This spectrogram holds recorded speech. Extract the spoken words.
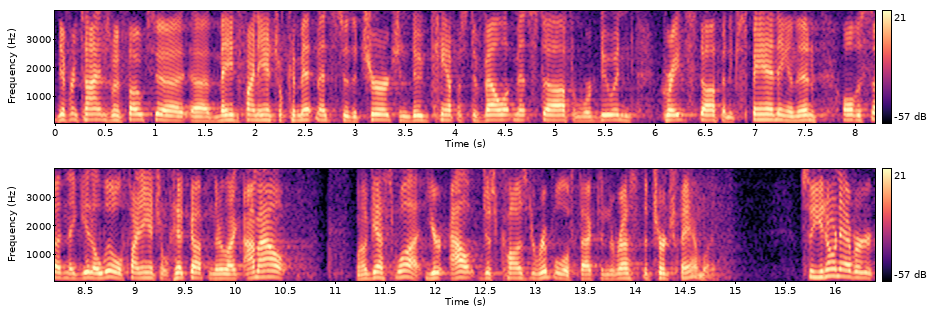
Different times when folks uh, uh, made financial commitments to the church and do campus development stuff, and we're doing great stuff and expanding, and then all of a sudden they get a little financial hiccup and they're like, I'm out. Well, guess what? Your out just caused a ripple effect in the rest of the church family. So you don't ever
